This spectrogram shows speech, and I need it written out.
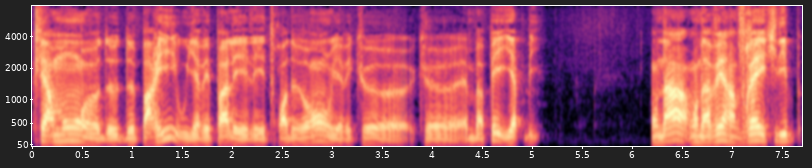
Clermont de, de Paris, où il n'y avait pas les, les trois devant, où il y avait que, que Mbappé, il y a, on, a, on avait un vrai équilibre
